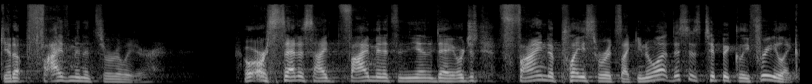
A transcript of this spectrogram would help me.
get up five minutes earlier. Or, or set aside five minutes at the end of the day. Or just find a place where it's like, you know what, this is typically free. Like,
